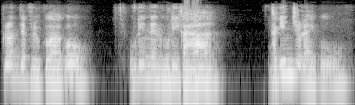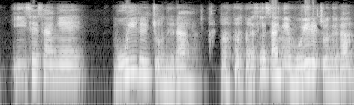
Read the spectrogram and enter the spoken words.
그런데 불구하고 우리는 우리가 자긴 줄 알고 이 세상에 모이를 쪼느라 세상에 모이를 쪼느라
